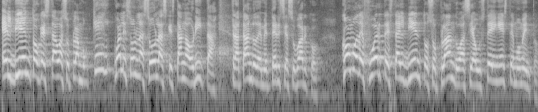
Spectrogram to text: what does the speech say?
El viento que estaba soplando. ¿Qué, ¿Cuáles son las olas que están ahorita tratando de meterse a su barco? ¿Cómo de fuerte está el viento soplando hacia usted en este momento?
